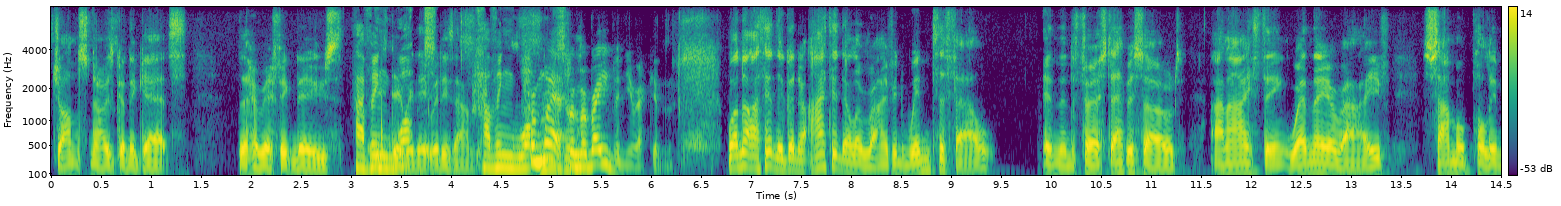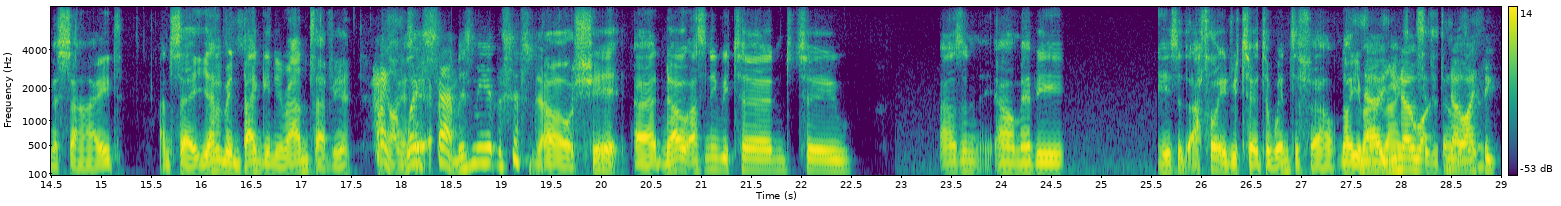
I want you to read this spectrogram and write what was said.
Jon Snow is going to get the horrific news. Having He's doing what? it with his aunt. Having what? From where? result- From a raven, you reckon? Well, no, I think they're going to. I think they'll arrive in Winterfell in the first episode, and I think when they arrive, Sam will pull him aside and say, "You haven't been banging your aunt, have you?" Hang on, where's say, Sam? Isn't he at the Citadel? Oh shit! Uh, no, hasn't he returned to? Hasn't? Oh, maybe. Is it? I thought he'd returned to Winterfell. No, you're no, right. you know what? Citadel, no, I think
